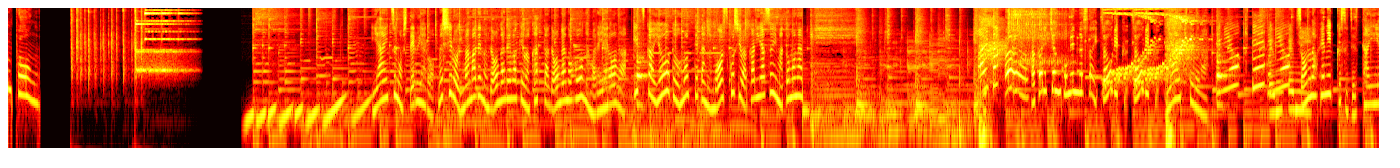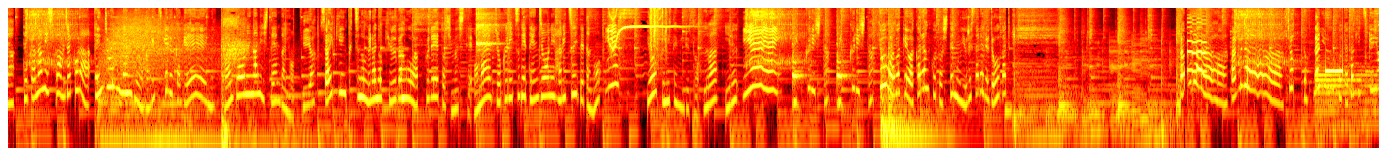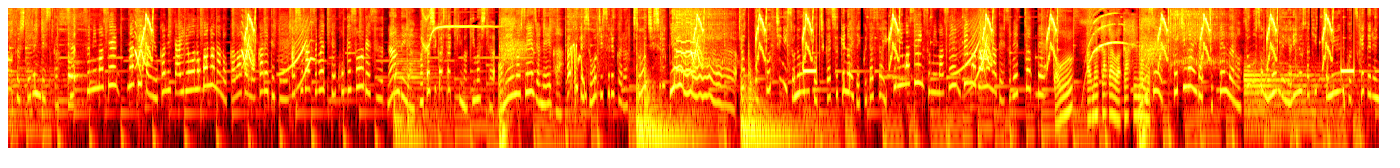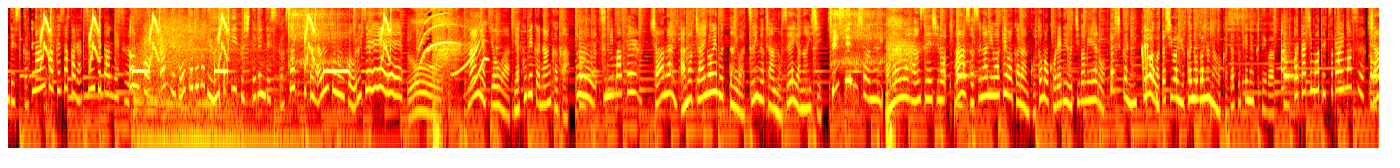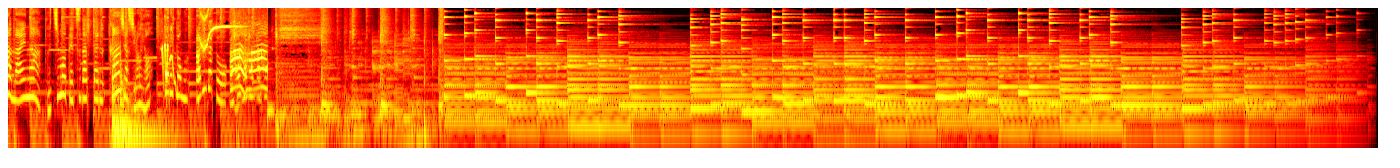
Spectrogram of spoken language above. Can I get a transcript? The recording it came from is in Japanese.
ンポン。いやいつもしてるやろ。むしろ今までの動画でわけわかった動画の方がまれやろうが。いつか言おうと思ってたのもう少しわかりやすいまともな。ごめんなさい。ザオリク、ザオリク。いや起きてるわ。ベニオ来て、ベニオ。そんなフェニックス絶対嫌。てか何したんじゃこら。天井に何でを貼り付けるかゲーム。本当に何してんだよ。いや、最近靴の裏の吸盤をアップデートしまして。お前直立で天井に張り付いてたの？よく見てみると。うわ、いる。びっくりした、びっくりした。今日はわけわからんことしても許される動画。危なー、危なー。ちょっと、何を叩きつけようとしてるんですか？す、すみません。床に大量のバナナの皮が巻かれてて、足が滑ってこけそうです。なんでや、私がさっき巻きました。おめえのせいじゃねえか。後で掃除するから、掃除する。いやー、ちょっとこっちにそのうんこ近づけないでください。すみません、すみません。でもバナナで滑っちゃって。そう？あなたが私の先生、人違いだっつってんだろ。そもそもなんで槍の先っちょにうんこつけてるんですか？なんか今朝からついてたんです。うんこ、なんで放課後までうんこキープしてるんですか？さっきからうんこうんこうるせえ。うおーなんや今日は、薬日かなんかか。うん、すみません。しゃあない。あの茶色い物体はついなちゃんのせいやないし。先生もしゃあない。お前は反省しろ。まあさすがにわけわからんこともこれで打ち止めやろ。確かに。では私は床のバナナを片付けなくては。あ、私も手伝います。しゃあないな。うちも手伝ったる。感謝しろよ。二人とも、ありがとう。ああ。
